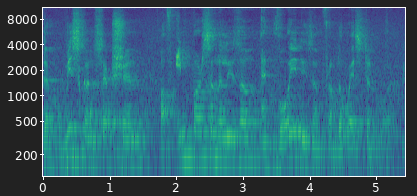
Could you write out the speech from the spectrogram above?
the misconception of impersonalism and voidism from the Western world.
